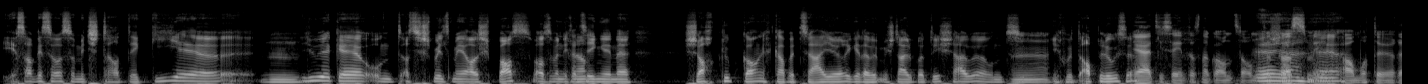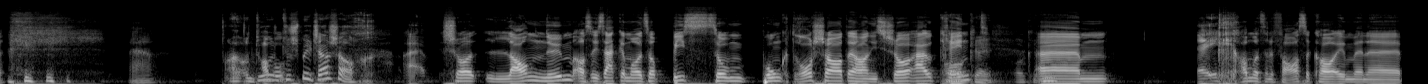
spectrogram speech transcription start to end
ich sage so, so mit Strategien äh, schauen und also ich spiele es mehr als Spaß. Also wenn ich jetzt Ja. in einen Schachclub gehe, ich glaube ein Zehnjähriger, der wird mich schnell über den Tisch hauen und ich würde ablösen. Ja, die sehen das noch ganz anders Ja, ja, als wir ja. Amateure. ja. Ah, und du, Aber- du spielst auch Schach? Äh, schon lange nicht mehr. Also ich sage mal so, bis zum Punkt Rochade habe ich es schon auch gekannt. Okay, okay. Ähm, äh, ich habe mal so eine Phase gehabt in einem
